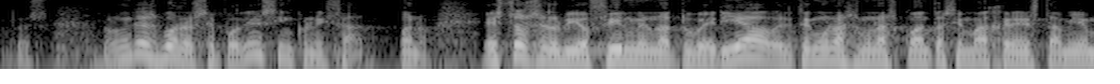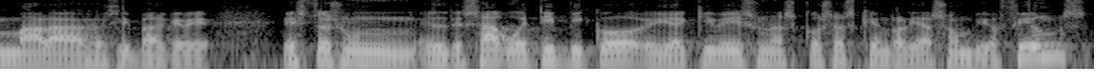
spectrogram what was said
Entonces, la pregunta es, bueno, ¿se podrían sincronizar? Bueno, esto es el biofilm en una tubería, tengo unas, unas cuantas imágenes también malas así para que vean. Esto es un, el desagüe típico y aquí veis unas cosas que en realidad son biofilms.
